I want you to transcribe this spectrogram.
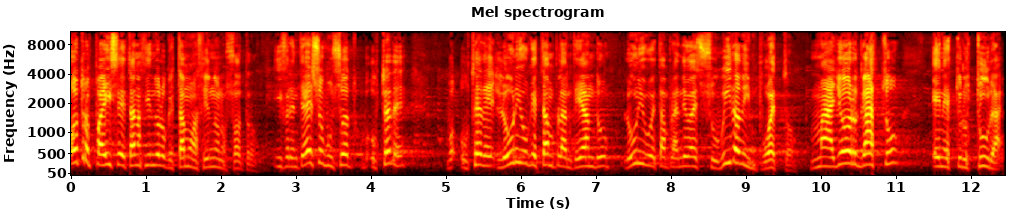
Otros países están haciendo lo que estamos haciendo nosotros. Y frente a eso, ustedes, ustedes lo único que están planteando, lo único que están planteando es subida de impuestos, mayor gasto en estructura.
